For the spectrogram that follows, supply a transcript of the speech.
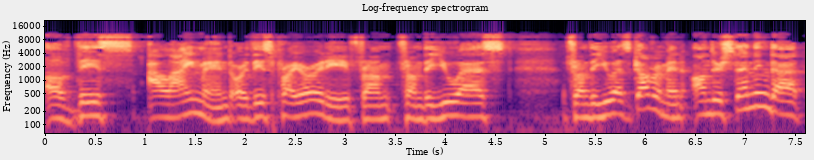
of this alignment or this priority from from the U.S from the U.S. government, understanding that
